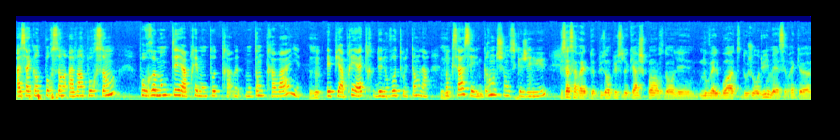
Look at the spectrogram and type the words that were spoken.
à 50% à 20% pour remonter après mon, taux de tra- mon temps de travail Mhm. et puis après être de nouveau tout le temps là. Mhm. Donc ça, c'est une grande chance que j'ai eue. Puis ça, ça va être de plus en plus le cas, je pense, dans les nouvelles boîtes d'aujourd'hui, mais c'est vrai que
